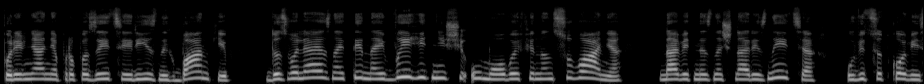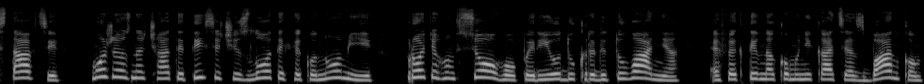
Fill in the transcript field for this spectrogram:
Порівняння пропозицій різних банків дозволяє знайти найвигідніші умови фінансування. Навіть незначна різниця у відсотковій ставці може означати тисячі злотих економії протягом всього періоду кредитування. Ефективна комунікація з банком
